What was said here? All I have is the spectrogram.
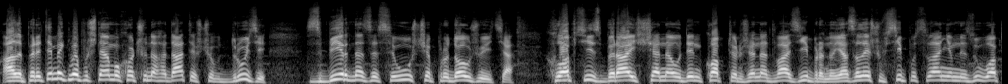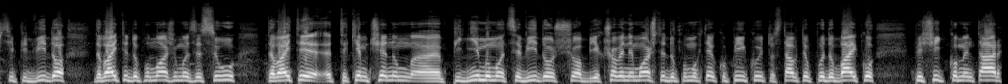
Але перед тим як ми почнемо, хочу нагадати, що друзі, збір на ЗСУ ще продовжується. Хлопці збирають ще на один коптер, вже на два зібрано. Я залишу всі посилання внизу в описі під відео. Давайте допоможемо ЗСУ. Давайте е, таким чином е, піднімемо це відео, щоб якщо ви не можете допомогти копійкою, то ставте вподобайку, пишіть коментар,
